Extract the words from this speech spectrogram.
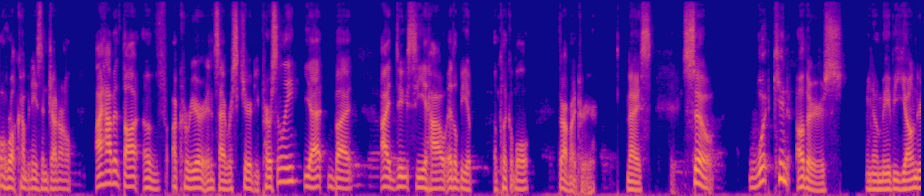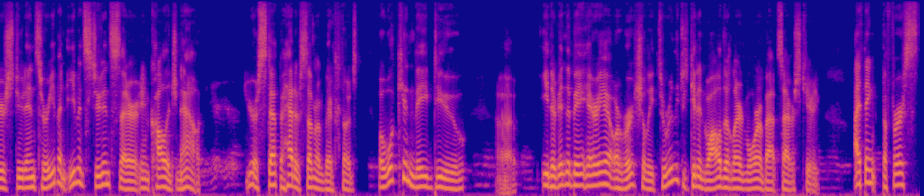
overall companies in general. I haven't thought of a career in cybersecurity personally yet, but I do see how it'll be applicable throughout my career. Nice. So, what can others, you know, maybe younger students or even even students that are in college now, you're a step ahead of some of their folks but what can they do, uh, either in the Bay Area or virtually, to really just get involved and learn more about cybersecurity? I think the first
